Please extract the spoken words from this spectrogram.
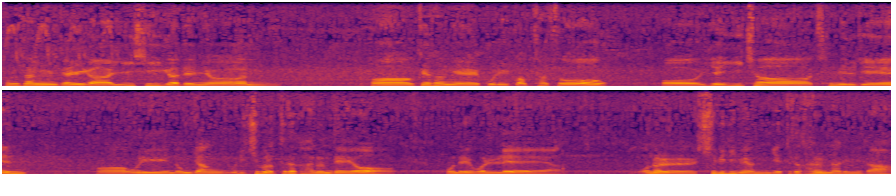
항상 저희가 이 시기가 되면, 어, 개성에 꿀이 꽉 차서, 어, 이제 2차 채밀진, 어, 우리 농장, 우리 집으로 들어가는데요. 오늘이 원래, 오늘 10일이면 이제 들어가는 날입니다.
